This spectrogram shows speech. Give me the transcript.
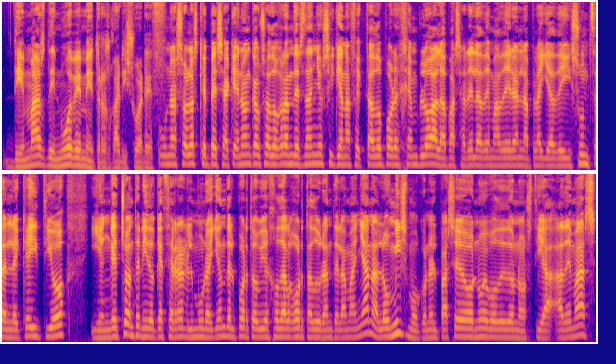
de más de 9 metros, Gary Suárez. Unas olas que, pese a que no han causado grandes daños, sí que han afectado, por ejemplo, a la pasarela de madera en la playa de Isunza, en Lekeitio, y en Guecho han tenido que cerrar el murallón del puerto viejo de Algorta durante la mañana. Lo mismo con el paseo nuevo de Donostia. Además,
